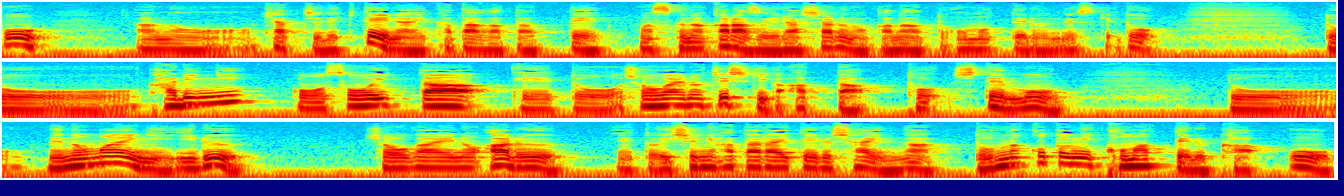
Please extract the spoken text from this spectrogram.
をあのキャッチできていない方々って、まあ、少なからずいらっしゃるのかなと思ってるんですけどと仮にこうそういった、えーと、障害の知識があったとしてもと目の前にいる障害のある、えーと、一緒に働いている社員がどんなことに困ってるかを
